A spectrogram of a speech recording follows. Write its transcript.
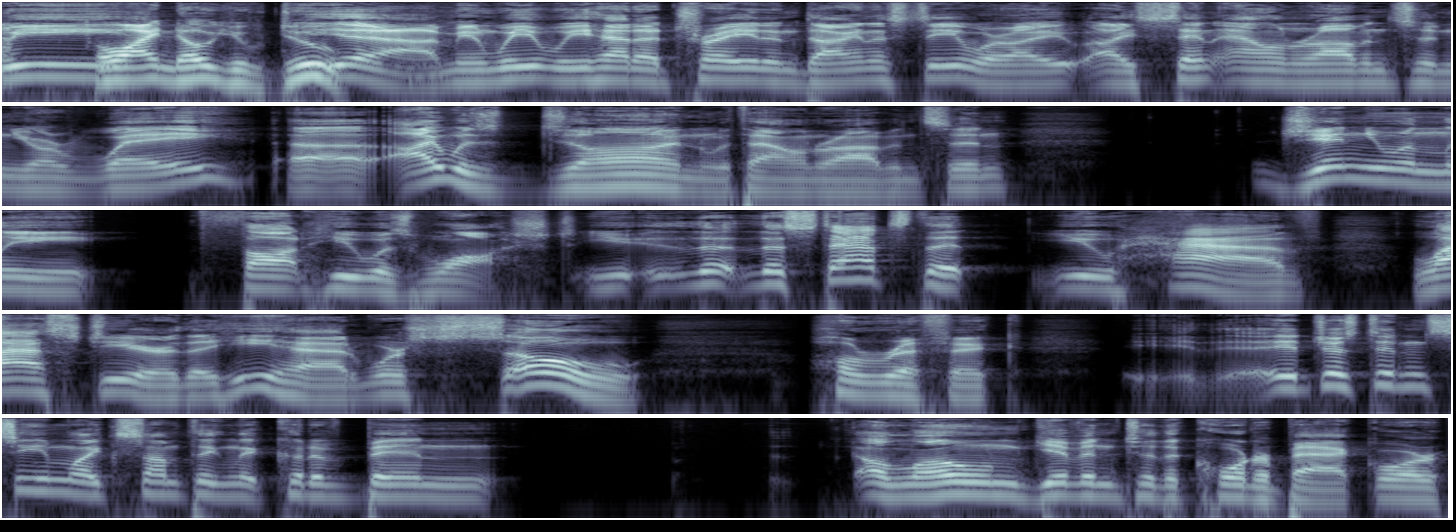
We Oh, I know you do. Yeah, I mean, we we had a trade in Dynasty where I I sent Allen Robinson your way. Uh, I was done with Allen Robinson. Genuinely thought he was washed. You, the the stats that you have last year that he had were so horrific. It, it just didn't seem like something that could have been alone given to the quarterback or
